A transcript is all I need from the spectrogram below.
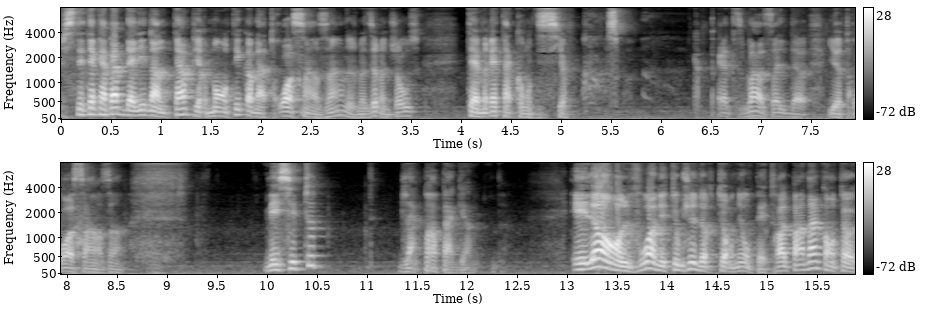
puis si tu étais capable d'aller dans le temps puis remonter comme à 300 ans, je me dire une chose, tu aimerais ta condition, comparativement à celle d'il y a 300 ans. Mais c'est toute de la propagande. Et là, on le voit, on est obligé de retourner au pétrole. Pendant qu'on t'a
